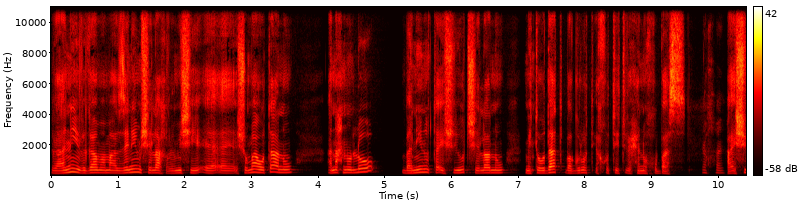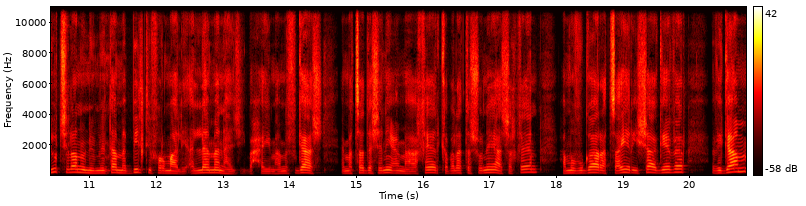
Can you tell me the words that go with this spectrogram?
ואני וגם המאזינים שלך ומי ששומע אותנו, אנחנו לא בנינו את האישיות שלנו מתעודת בגרות איכותית וחינוך ובס. נכון. האישיות שלנו נבנתה מבלתי פורמלי, אללה מנהג'י בחיים, המפגש עם הצד השני, עם האחר, קבלת השונה, השכן, המבוגר, הצעיר, אישה, גבר, וגם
